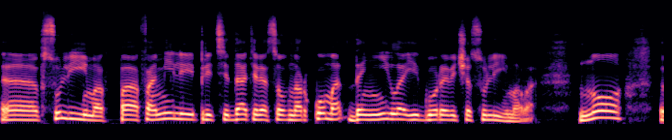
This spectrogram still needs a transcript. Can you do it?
э, в Сулимов по фамилии председателя Совнаркома Даниила Егоровича Сулимова. Но э,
